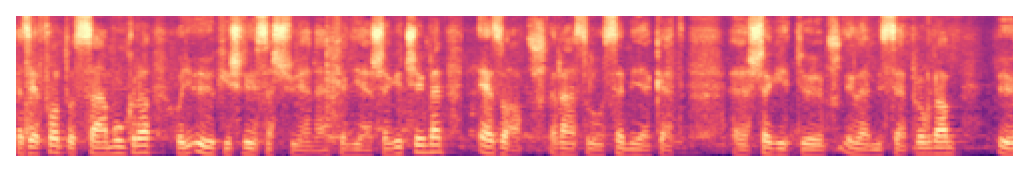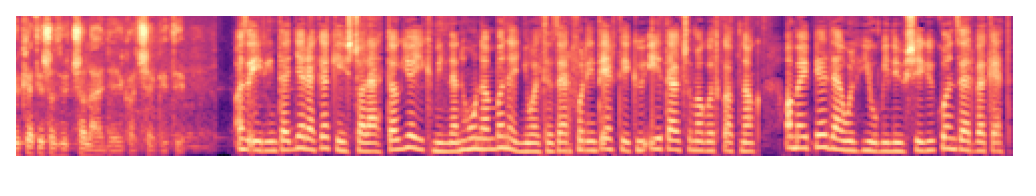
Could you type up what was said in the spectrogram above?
ezért fontos számunkra, hogy ők is részesüljenek egy ilyen segítségben. Ez a rászoruló személyeket e, segítő élelmiszerprogram őket és az ő családjaikat segíti. Az érintett gyerekek és családtagjaik minden hónapban egy 8000 forint értékű ételcsomagot kapnak, amely például jó minőségű konzerveket,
